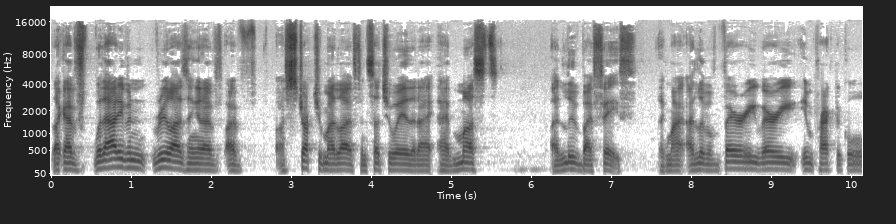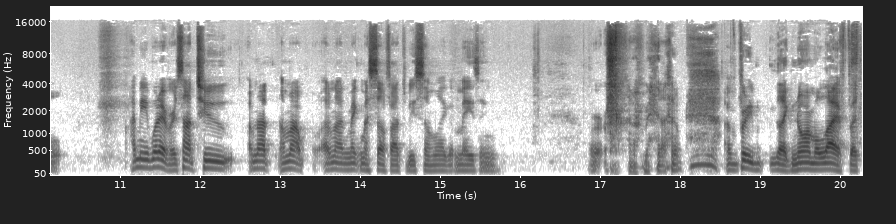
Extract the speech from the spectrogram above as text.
like i've without even realizing it i've i've i've structured my life in such a way that i i must i live by faith. Like my i live a very very impractical I mean, whatever. It's not too. I'm not. I'm not. I'm not making myself out to be some like amazing. Or I mean, I don't. I'm pretty like normal life, but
